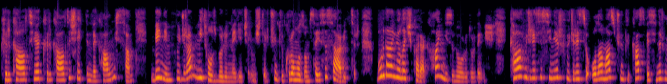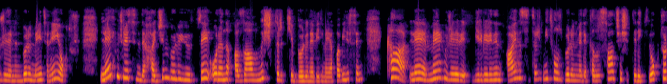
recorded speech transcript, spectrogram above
46'ya 46 şeklinde kalmışsam benim hücrem mitoz bölünme geçirmiştir. Çünkü kromozom sayısı sabittir. Buradan yola çıkarak hangisi doğrudur demiş. K hücresi sinir hücresi olamaz çünkü kas ve sinir hücrelerinin bölünme yeteneği yoktur. L hücresinde hacim bölü yüzey oranı azalmıştır ki bölünebilme yapabilsin. K, L, M hücreleri birbirinin aynısıdır. Mitoz bölünmede kalıtsal çeşitlilik yoktur.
